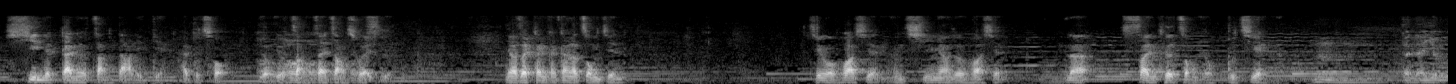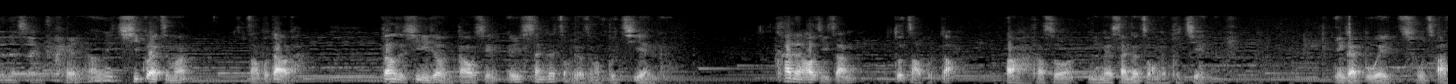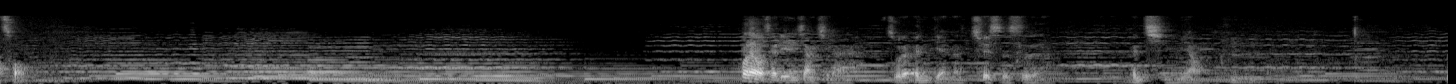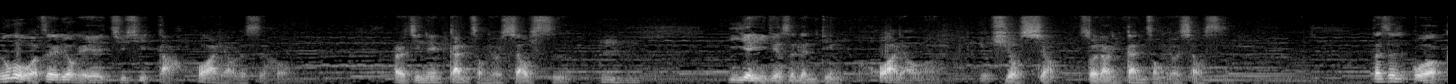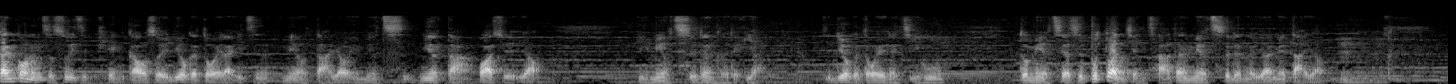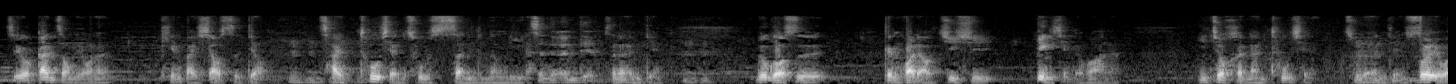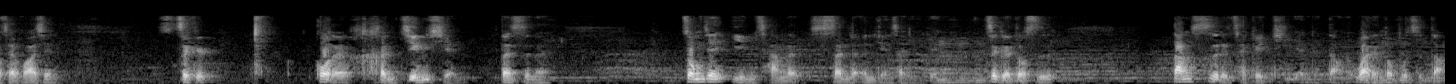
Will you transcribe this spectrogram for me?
新的肝又长大了一点，还不错，有有长再长出来一点。你要再看看看到中间，结果发现很奇妙，就发现那三颗肿瘤不见了。嗯，本来有的那三颗，然后那奇怪，怎么找不到了。当时心里就很高兴，哎，三个肿瘤怎么不见了？看了好几张都找不到，啊，他说你那三个肿瘤不见了，应该不会出差错。后来我才联想起来，除了恩典呢，确实是很奇妙。嗯，如果我这六个月继续打化疗的时候，而今天肝肿瘤消失，嗯，医院一定是认定化疗啊有效，有效，所以让你肝肿瘤消失。但是我肝功能指数一直偏高，所以六个多月来一直没有打药，也没有吃，没有打化学药，也没有吃任何的药。这六个多月的几乎都没有吃药，是不断检查，但是没有吃任何药，也没有打药。嗯，结果肝肿瘤呢，平白消失掉，嗯，才凸显出神的能力来，神的恩典，神的恩典。嗯，如果是跟化疗继续并行的话呢，你就很难凸显。出了恩典，所以我才发现，这个过得很惊险，但是呢，中间隐藏了神的恩典在里边，这个都是当事人才可以体验得到的，外人都不知道。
